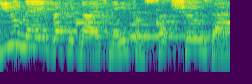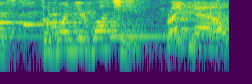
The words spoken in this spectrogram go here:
You may recognize me from such shows as the one you're watching right now.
